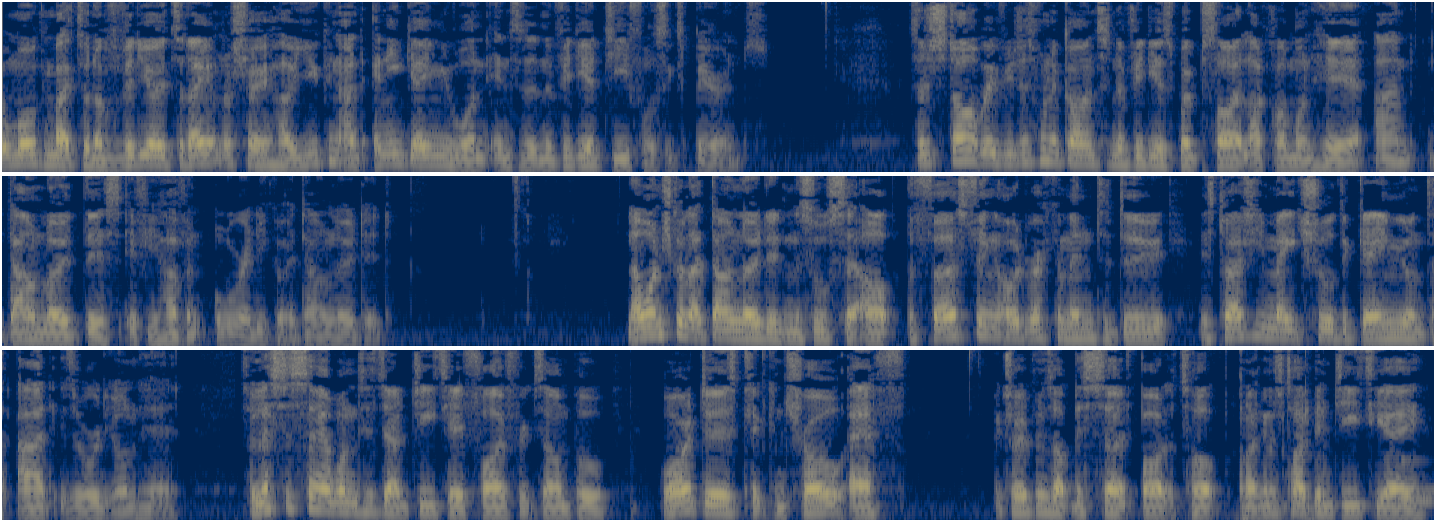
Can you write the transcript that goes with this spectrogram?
and welcome back to another video. Today I'm going to show you how you can add any game you want into the NVIDIA GeForce experience. So to start with, you just want to go onto NVIDIA's website like I'm on here and download this if you haven't already got it downloaded. Now once you've got that downloaded and it's all set up, the first thing I would recommend to do is to actually make sure the game you want to add is already on here. So let's just say I wanted to add GTA 5 for example. What I do is click Control F, which opens up this search bar at the top, and I can just type in GTA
